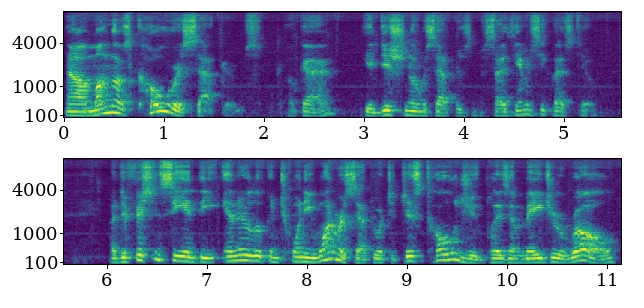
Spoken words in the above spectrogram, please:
Now, among those co-receptors, okay, the additional receptors besides the MHC class 2, a deficiency in the interleukin 21 receptor, which I just told you plays a major role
